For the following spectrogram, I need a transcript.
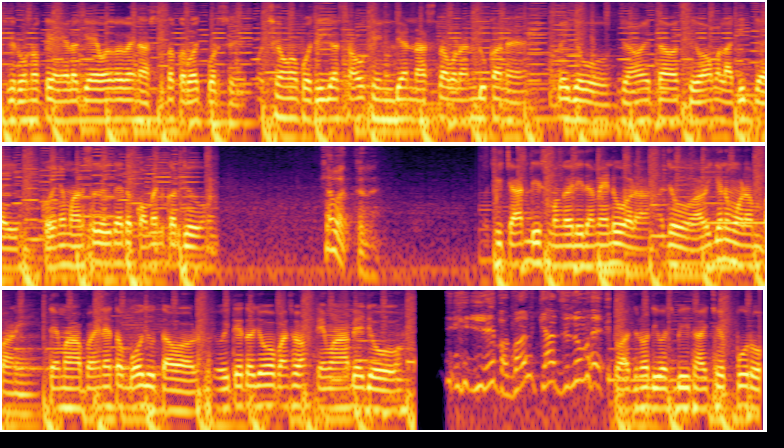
પછી રોનકે અહીંયા લગ્યા એવા કંઈ નાસ્તો તો કરવા જ પડશે. પછી અમે પહોંચી ગયા સાઉથ ઇન્ડિયન નાસ્તાવાળાની દુકાને. બે જુઓ જ્યાં ત્યાં સેવામાં લાગી જ જાય. કોઈને માણસો જોઈ જાય તો કોમેન્ટ કરજો. ક્યાં વાત કરે? પછી ચાર ડીશ મંગાવી લીધા મેંડુવાળા જો આવી ગયું મોઢામાં પાણી. તેમાં આ ભાઈને તો બહુ જ ઉતાવળ. જોઈતે તો જોવો પાછો. તેમાં આ બે જોવો ये भगवान क्या जुल्म है તો આજનો દિવસ બી થાય છે પૂરો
